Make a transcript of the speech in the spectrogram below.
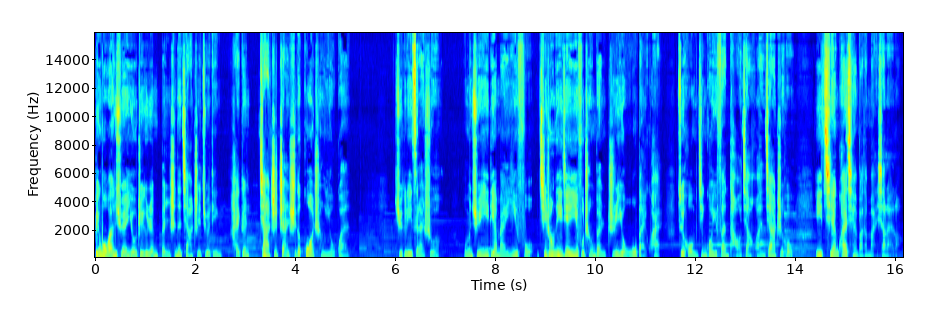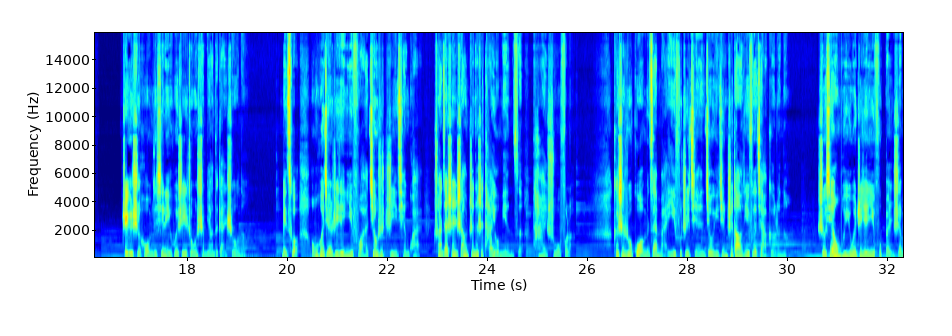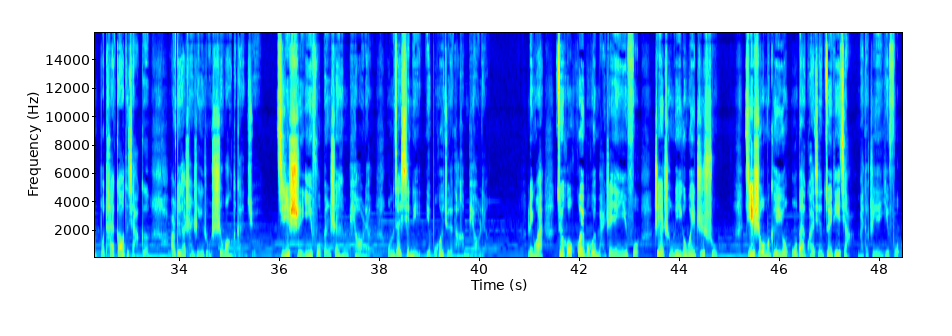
并不完全由这个人本身的价值决定，还跟价值展示的过程有关。举个例子来说。我们去一店买衣服，其中的一件衣服成本只有五百块，最后我们经过一番讨价还价之后，一千块钱把它买下来了。这个时候，我们的心里会是一种什么样的感受呢？没错，我们会觉得这件衣服啊，就是值一千块，穿在身上真的是太有面子、太舒服了。可是，如果我们在买衣服之前就已经知道衣服的价格了呢？首先，我们会因为这件衣服本身不太高的价格，而对它产生一种失望的感觉。即使衣服本身很漂亮，我们在心里也不会觉得它很漂亮。另外，最后会不会买这件衣服，这也成了一个未知数。即使我们可以用五百块钱最低价买到这件衣服，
